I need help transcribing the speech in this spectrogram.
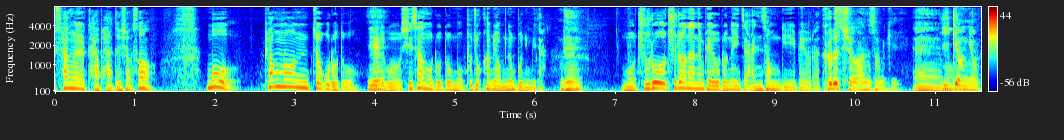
상을 다 받으셔서 뭐 평론적으로도 예. 그리고 시상으로도 뭐 부족함이 없는 분입니다. 네. 뭐 주로 출연하는 배우로는 이제 안성기 배우라든지 그렇죠. 안성기. 예, 뭐 이경영.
